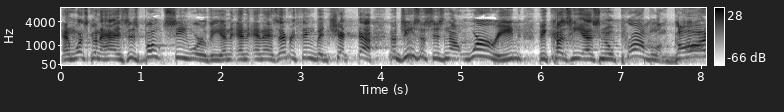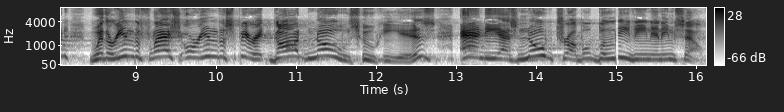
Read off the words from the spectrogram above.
and what's going to happen? Is this boat seaworthy and, and, and has everything been checked out? Now, Jesus is not worried because he has no problem. God, whether in the flesh or in the spirit, God knows who he is and he has no trouble believing in himself.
